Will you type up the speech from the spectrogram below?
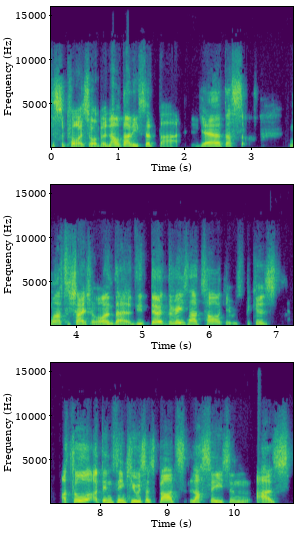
the surprise one, but now Danny said that, yeah, that's. I might have to change my mind there. The, the, the reason I had Targett was because I thought I didn't think he was as bad last season as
